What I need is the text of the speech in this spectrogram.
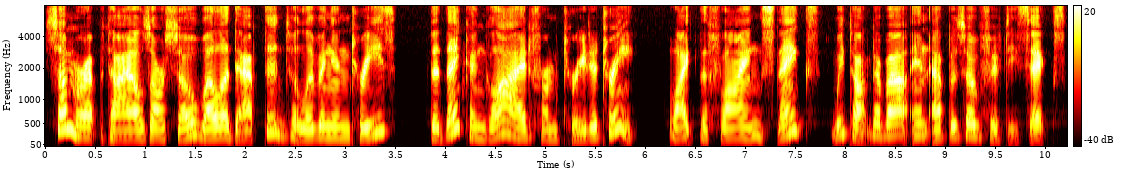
Some reptiles are so well adapted to living in trees that they can glide from tree to tree, like the flying snakes we talked about in episode 56.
